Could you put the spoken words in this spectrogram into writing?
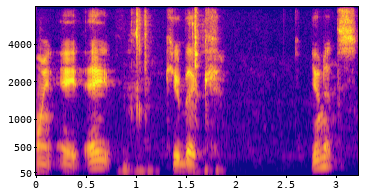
0.88 cubic units.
